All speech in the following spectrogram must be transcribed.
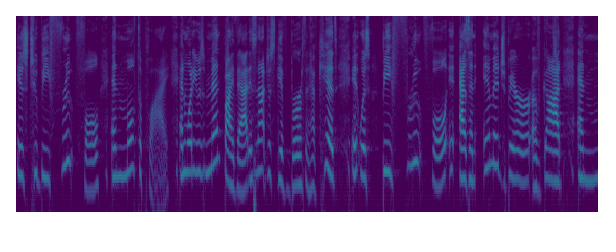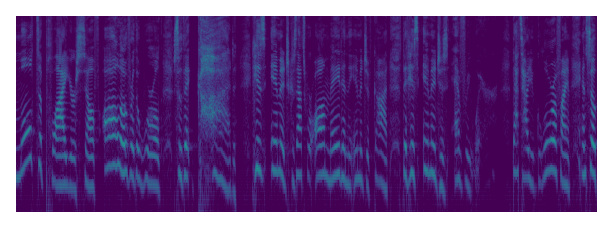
is to be fruitful and multiply. And what he was meant by that is not just give birth and have kids, it was be fruitful as an image bearer of God and multiply yourself all over the world so that God, his image, because that's we're all made in the image of God, that his image is everywhere. That's how you glorify him. And so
